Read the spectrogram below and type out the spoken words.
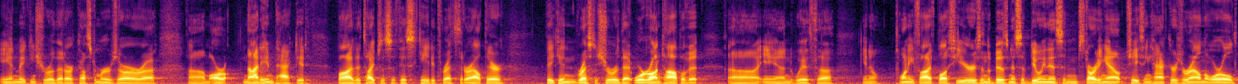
and making sure that our customers are, uh, um, are not impacted by the types of sophisticated threats that are out there they can rest assured that we're on top of it uh, and with uh, you know 25 plus years in the business of doing this and starting out chasing hackers around the world,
